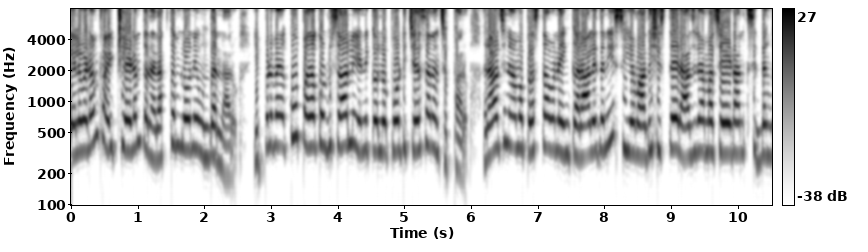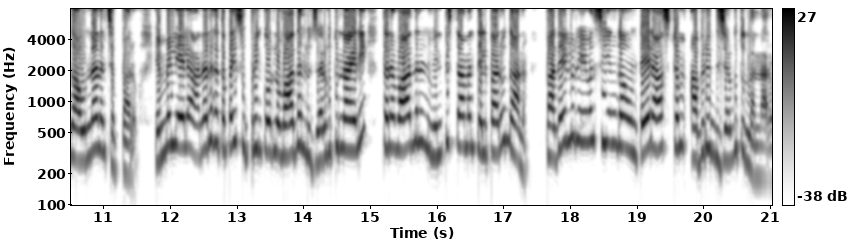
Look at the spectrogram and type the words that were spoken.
గెలవడం ఫైట్ చేయడం తన రక్తంలోనే ఉందన్నారు. ఇప్పటి వరకు పదకొండు సార్లు ఎన్నికల్లో పోటీ చేశానని చెప్పారు. రాజీనామా ప్రస్తావన ఇంకా రాలేదని సీఎం ఆదేశిస్తే రాజీనామా చేయడానికి సిద్ధంగా ఉన్నానని చెప్పారు. ఎమ్మెల్యేల అనర్హతపై సుప్రీంకోర్టులో వాదనలు జరుగుతున్నాయని తన వాదనను వినిపిస్తామని తెలిపారు దానం. పదేళ్ళు రేవంత్ సీఎంగా ఉంటే రాష్ట్రం అభివృద్ధి జరుగుతుందన్నారు.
